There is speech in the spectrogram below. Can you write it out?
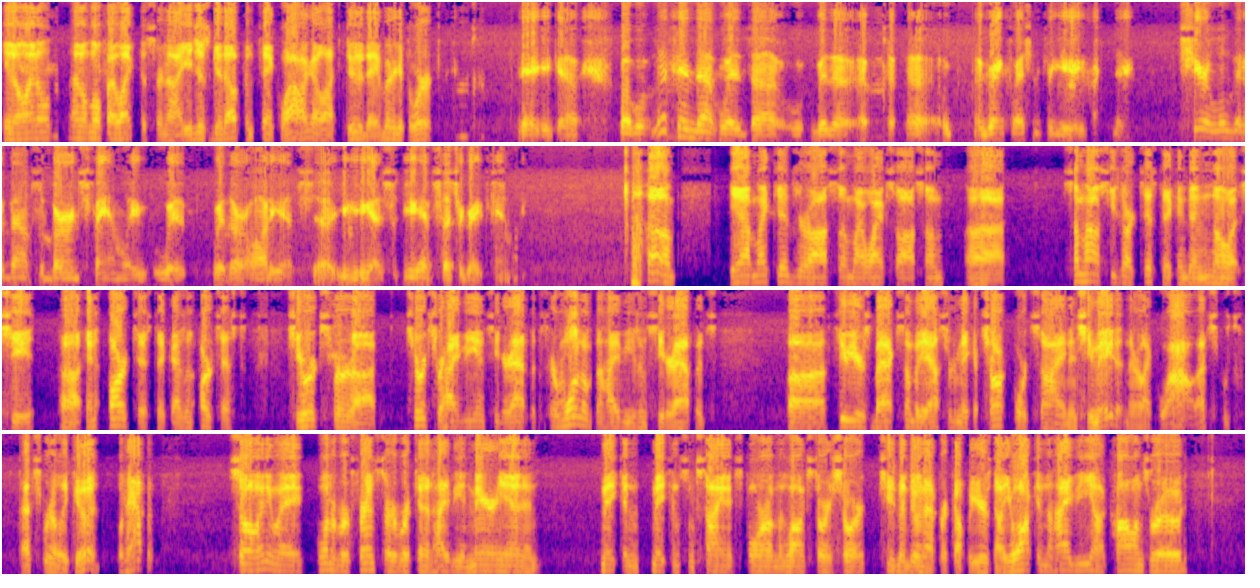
you know, I don't I don't know if I like this or not. You just get up and think, wow, I got a lot to do today. Better get to work. There you go. Well, let's end up with uh, with a, a, a great question for you. Share a little bit about the Burns family with with our audience. Uh, you, you guys, you have such a great family. Um, yeah, my kids are awesome. My wife's awesome. Uh, somehow she's artistic and didn't know it. She uh, an artistic as an artist. She works for uh, she works for Hy-Vee in Cedar Rapids, or one of the Hy-Vees in Cedar Rapids. Uh, a few years back, somebody asked her to make a chalkboard sign, and she made it. And they're like, "Wow, that's that's really good. What happened?" So anyway, one of her friends started working at Hy-Vee in Marion and making making some signage for them. And long story short, she's been doing that for a couple of years now. You walk in the Hy-Vee on Collins Road,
